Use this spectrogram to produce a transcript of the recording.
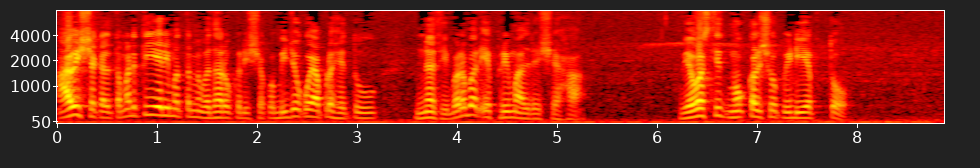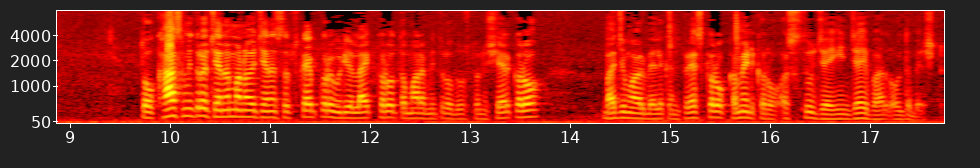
આવી શકે. એટલે તમારી તૈયારીમાં તમે વધારો કરી શકો. બીજો કોઈ આપણો હેતુ નથી, બરાબર? એ ફ્રીમાં જ રહેશે, હા. વ્યવસ્થિત મોકલશો પીડીએફ તો. તો ખાસ મિત્રો ચેનલમાં હોય ચેનલ સબસ્ક્રાઈબ કરો, વીડિયો લાઇક કરો, તમારા મિત્રો, દોસ્તોને શેર કરો. બાજુમાં આવેલ બેલેકન પ્રેસ કરો, કમેન્ટ કરો. અસ્તુ, જય હિન્દ, જય ભારત, ઓલ ધ બેસ્ટ.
